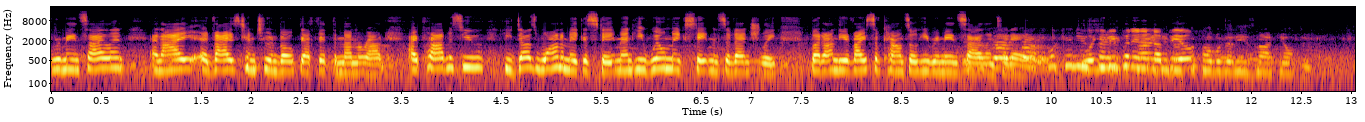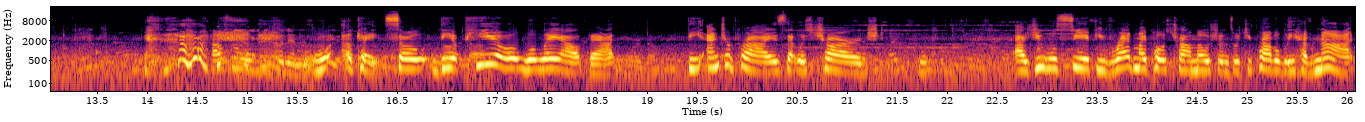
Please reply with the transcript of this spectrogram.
remain silent. And I advised him to invoke that Fifth Amendment right. I promise you, he does want to make a statement. He will make statements eventually, but on the advice of counsel, he remains silent today. Will you be putting an appeal? The public that he is not guilty. How soon will you be putting in this appeal? Okay, so the appeal will lay out that the enterprise that was charged as you will see if you've read my post-trial motions, which you probably have not,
